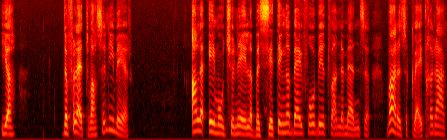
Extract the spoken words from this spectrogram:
je, de flat was er niet meer alle emotionele bezittingen bijvoorbeeld van de mensen waren ze kwijtgeraakt.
